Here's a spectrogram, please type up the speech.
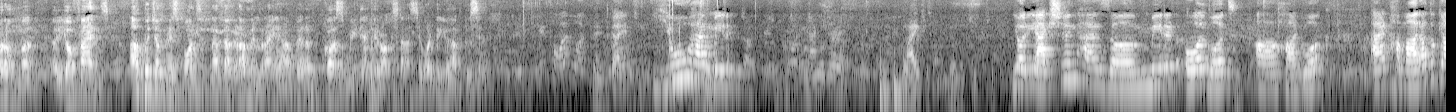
from uh, uh, your fans. अब जब response इतना तगड़ा मिल रहा है यहाँ पे and of course media के rock stars से what do you have to say? It's all worth it, guys you have made it your reaction has uh, made it all worth our hard work and हमारा तो क्या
